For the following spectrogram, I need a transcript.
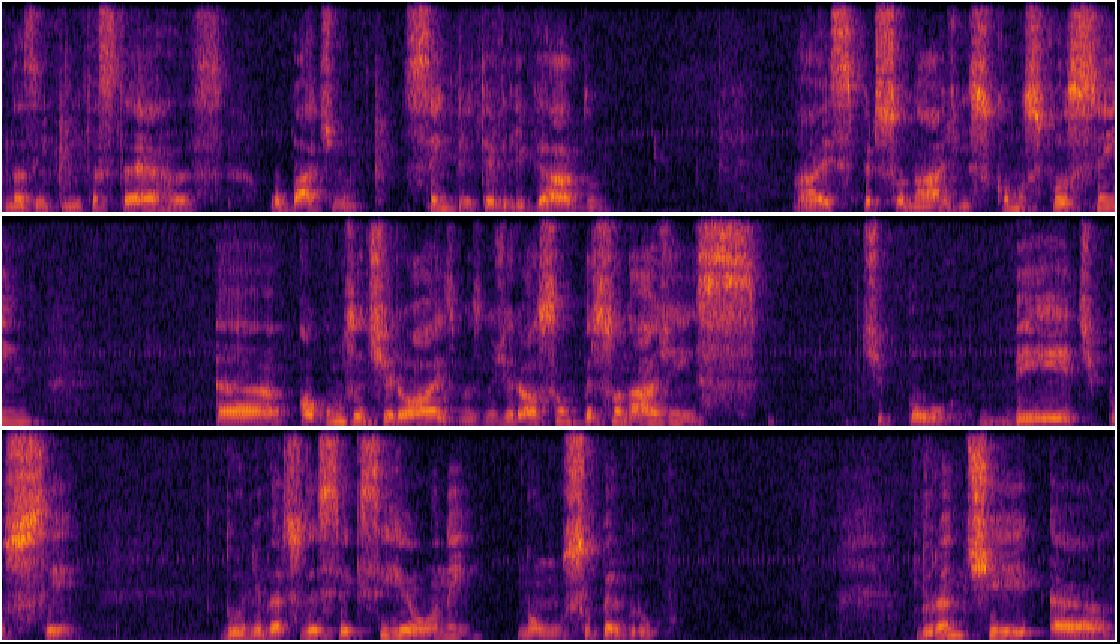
nas infinitas terras. O Batman sempre teve ligado a esses personagens como se fossem uh, alguns anti-heróis, mas no geral são personagens tipo B, tipo C do universo DC que se reúnem num supergrupo. Durante. Uh,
